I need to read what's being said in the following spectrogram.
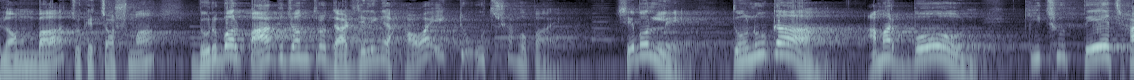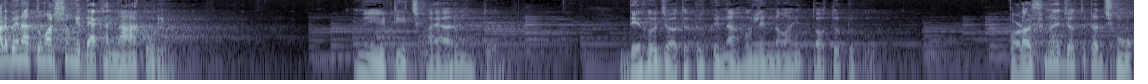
লম্বা, চোখে চশমা, দুর্বল পাক যন্ত্র দার্জিলিংয়ের হাওয়ায় একটু উৎসাহ পায়। সে বললে, তনুকা, আমার বোন কিছুতে ছাড়বে না তোমার সঙ্গে দেখা না করে। মেয়েটি ছায়ার মতো দেহ যতটুকু না হলে নয় ততটুকু। পড়াশোনায় যতটা ঝোঁক,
